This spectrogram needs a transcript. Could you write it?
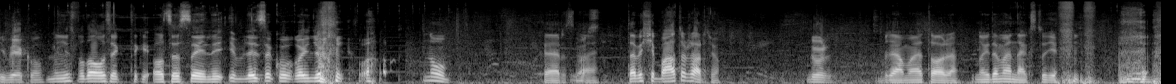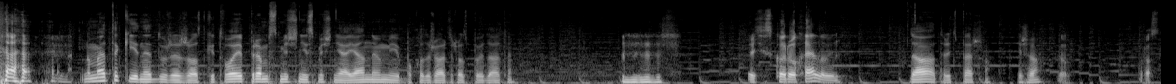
І виклав. Мені сподобалось, як такий, оце сильний, і, блядь, яку хуйню їбав. Ну, хер знає. Тебе ще багато жартів? Дуже. Бля, моя теж. Ну йдемо next тоді. ну мене такі не дуже жорсткі. Твої прям смішні смішні, а я не вмію, походу, жарти розповідати. Тобто скоро Хеллоуін. Да, 31. І що? Просто.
